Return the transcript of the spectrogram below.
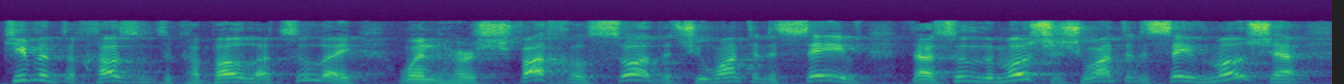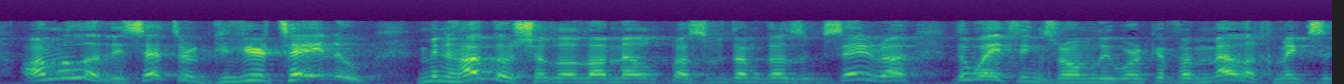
Given to Chazul to Kabbalah when her shvachos saw that she wanted to save the Atzule the Moshe, she wanted to save Moshe. Amrullah, they said to her, "Gvirteinu minhago shalala melech basv'dam gaz The way things normally work, if a melech makes a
